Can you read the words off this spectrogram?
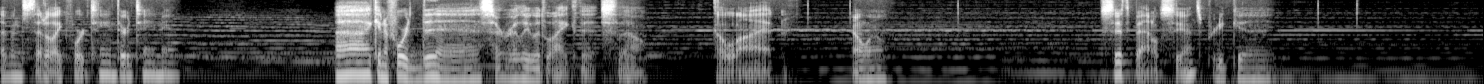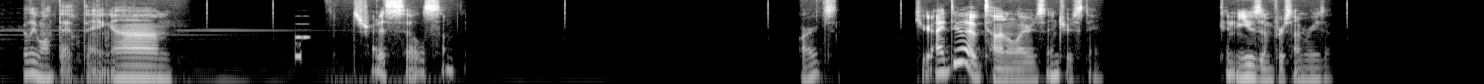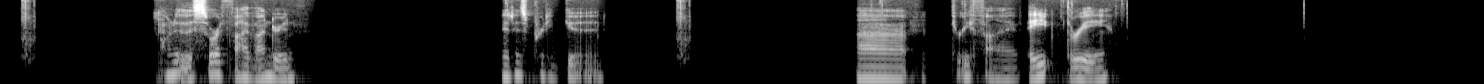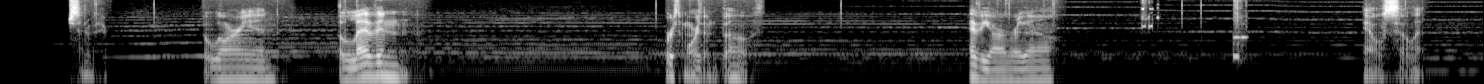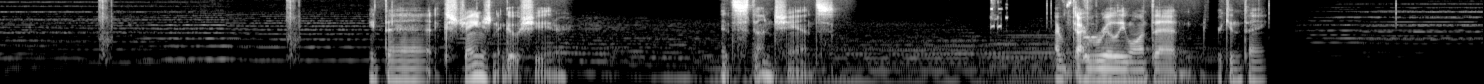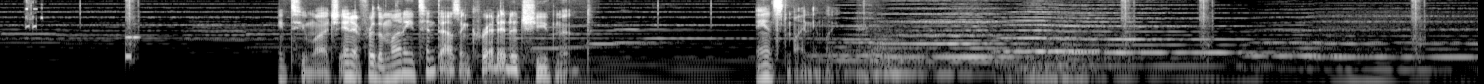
11 instead of like 14, 13, yeah. Uh, I can afford this. I really would like this, though. A lot. Oh well. Sith battle suit, that's pretty good. Really want that thing. Um, let's try to sell something. Parts. I do have tunnelers. Interesting. Couldn't use them for some reason. What is this worth? 500. It is pretty good. Uh, three five eight three. Percent DeLorean, eleven. Worth more than both. Heavy armor though. Yeah, we'll sell it. Need that exchange negotiator. It's stun chance. I, I really want that freaking thing. Ain't too much. In it for the money, 10,000 credit achievement. Advanced mining.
